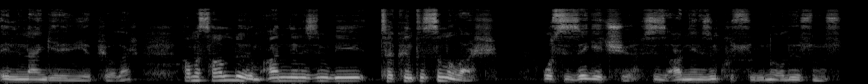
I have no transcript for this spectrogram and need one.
elinden geleni yapıyorlar. Ama sallıyorum annenizin bir takıntısı mı var? O size geçiyor. Siz annenizin kusurunu alıyorsunuz.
